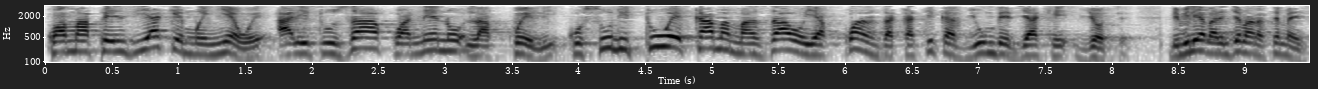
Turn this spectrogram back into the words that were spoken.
kwa mapenzi yake mwenyewe alituzaa kwa neno la kweli kusudi tuwe kama mazao ya kwanza katika viumbe vyake vyote. Bibilia habari njema anasema hivi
